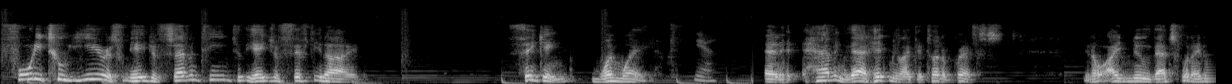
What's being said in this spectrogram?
42 years from the age of 17 to the age of 59, thinking one way. Yeah. And having that hit me like a ton of bricks, you know, I knew that's when I knew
